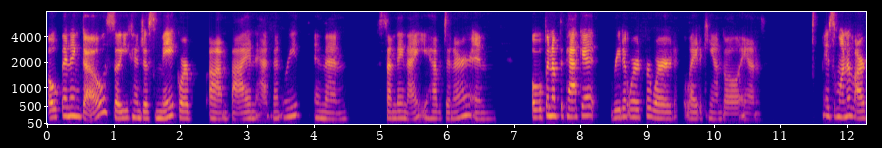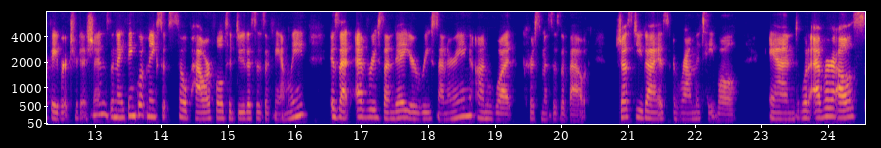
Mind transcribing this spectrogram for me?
open and go. So you can just make or um, buy an Advent wreath. And then Sunday night, you have dinner and open up the packet, read it word for word, light a candle. And it's one of our favorite traditions. And I think what makes it so powerful to do this as a family is that every Sunday you're recentering on what Christmas is about. Just you guys around the table. And whatever else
